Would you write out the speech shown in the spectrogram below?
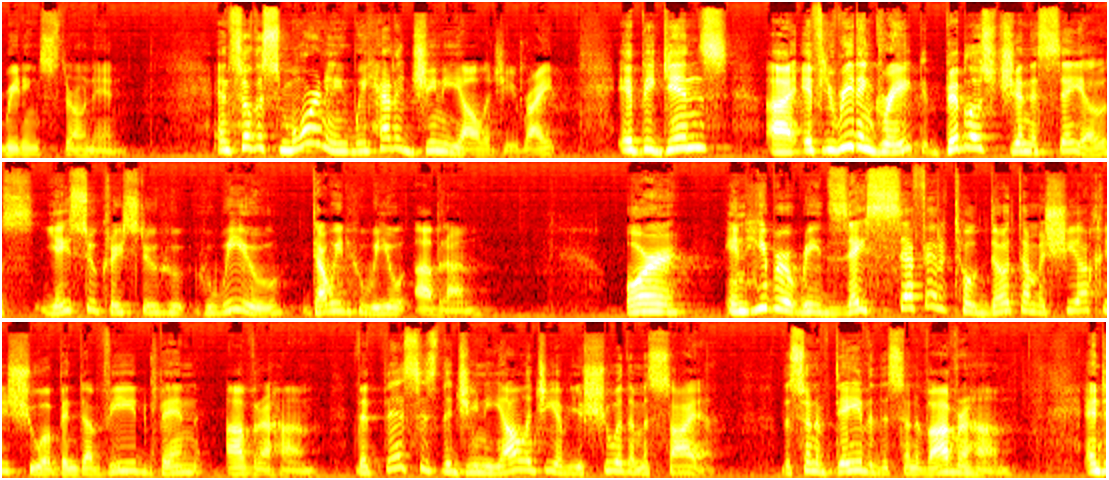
readings thrown in. And so this morning we had a genealogy, right? It begins, uh, if you read in Greek, Biblos Geneseos, Jesu Christu huiu, David huiu Abraham. Or in Hebrew it reads, Ze Sefer Toldota Mashiach Yeshua ben David ben Abraham that this is the genealogy of Yeshua the Messiah, the son of David, the son of Abraham. And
